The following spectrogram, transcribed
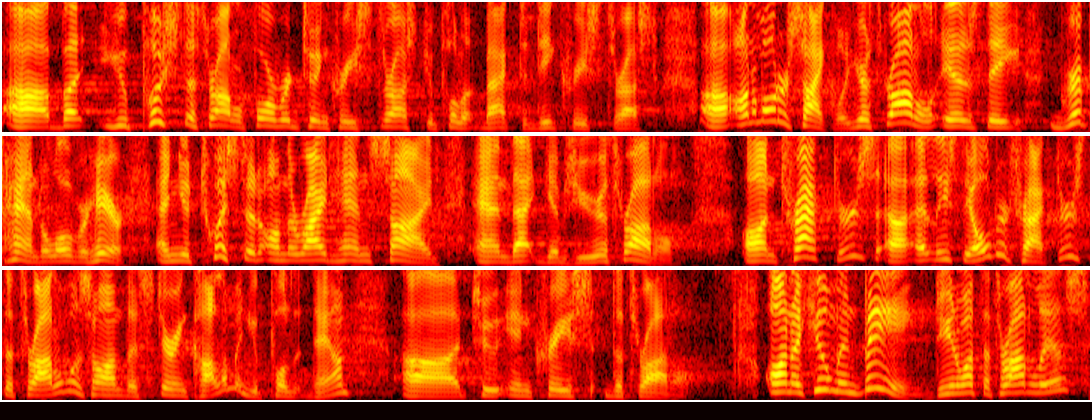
uh, but you push the throttle forward to increase thrust, you pull it back to decrease thrust. Uh, on a motorcycle, your throttle is the grip handle over here, and you twist it on the right hand side, and that gives you your throttle. On tractors, uh, at least the older tractors, the throttle was on the steering column and you pulled it down uh, to increase the throttle. On a human being, do you know what the throttle is?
